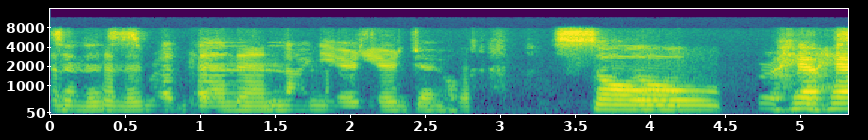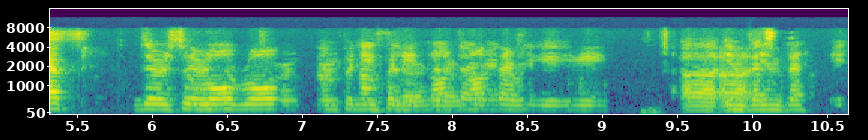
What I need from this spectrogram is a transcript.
sentence sentence rather than than nine years in years in jail. So perhaps, perhaps there's a role, role for for companies, that are not directly directly uh, uh, invested invested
